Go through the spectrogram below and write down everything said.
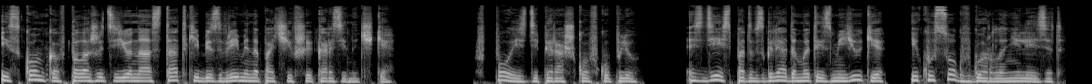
и скомков положить ее на остатки безвременно почившей корзиночки. В поезде пирожков куплю. Здесь, под взглядом этой змеюки, и кусок в горло не лезет.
